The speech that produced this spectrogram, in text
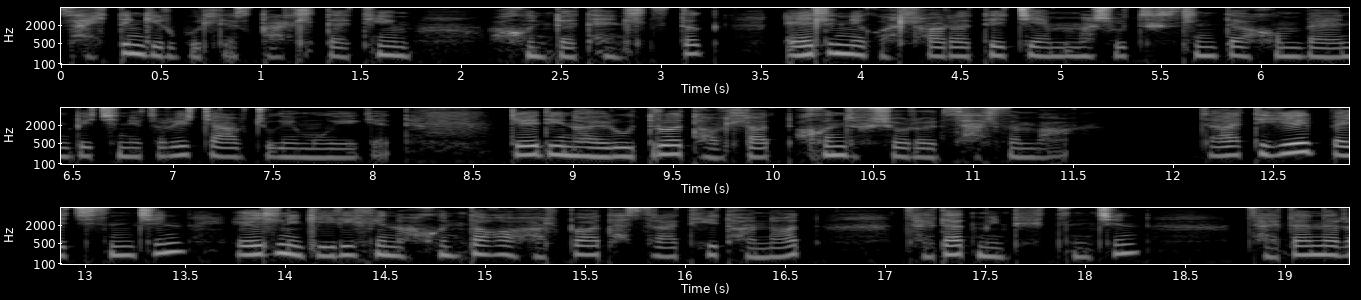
саятан гэр бүлээс гаралтай тийм охинтой танилцдаг. Элленийг болохоор тэ чи маш үзэсгэлэнтэй охин байна. Би чиний зургийг ч авч үгүй юм уу гэгээд. Тэгэд энэ хоёр өдрөө товлоод охин зөвшөөрөөд салсан баг. За тэгээд байжсэн чинь Эллений гэрийнх нь охинтойгоо холбоо тасраад хэд хоноод цагдаад мэдгдсэн чинь цагдаа нар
